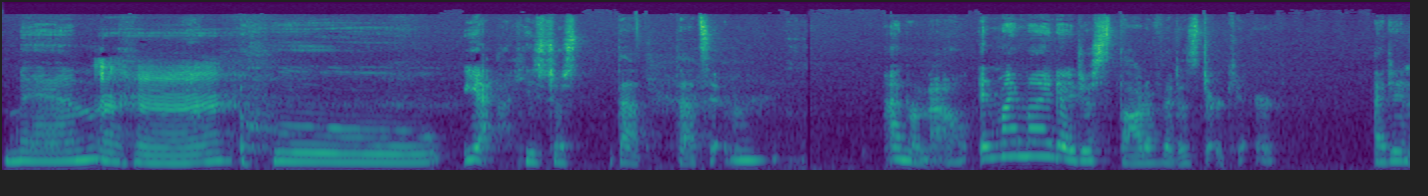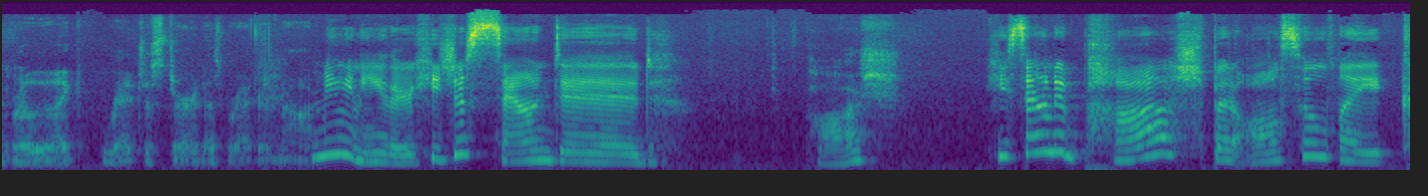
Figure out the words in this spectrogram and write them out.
man Mm-hmm. who, yeah, he's just that. That's him. I don't know. In my mind, I just thought of it as dark hair. I didn't really like register it as red or not. Me neither. He just sounded. Posh. He sounded posh, but also like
